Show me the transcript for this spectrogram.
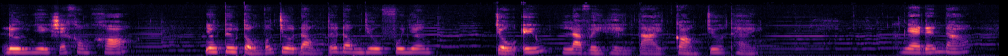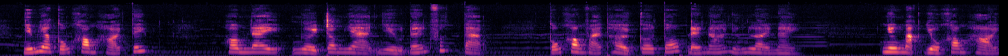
đương nhiên sẽ không khó. Nhưng tiêu tụng vẫn chưa động tới đông du phu nhân, chủ yếu là vì hiện tại còn chưa thể. Nghe đến đó, nhiễm nhân cũng không hỏi tiếp. Hôm nay người trong nhà nhiều đến phức tạp, cũng không phải thời cơ tốt để nói những lời này. Nhưng mặc dù không hỏi,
